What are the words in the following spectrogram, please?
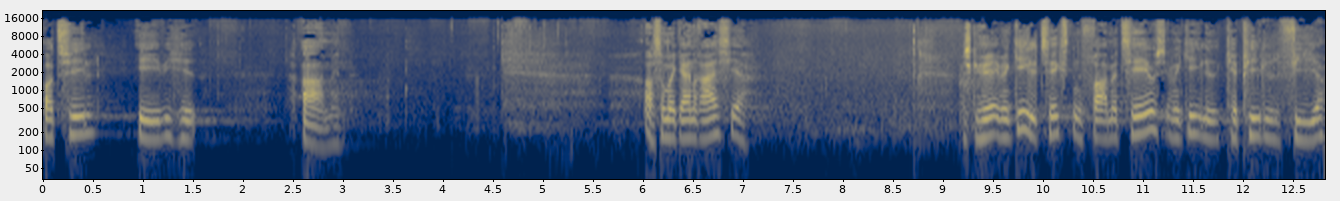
og til evighed. Amen. Og så må jeg gerne rejse jer. Vi skal høre evangelieteksten fra Matthæus evangeliet kapitel 4.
